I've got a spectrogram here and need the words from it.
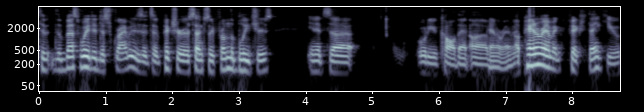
to, the best way to describe it is it's a picture essentially from the bleachers, and it's uh, what do you call that? Uh, Panoramic. a panoramic picture. Thank you,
